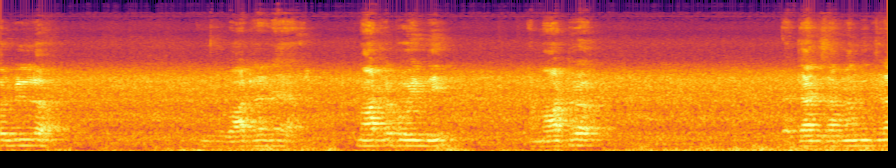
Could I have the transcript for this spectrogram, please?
చిన్న వాటర్ అనే మోటార్ పోయింది. ఆ మోటార్ దానికి సంబంధించిన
